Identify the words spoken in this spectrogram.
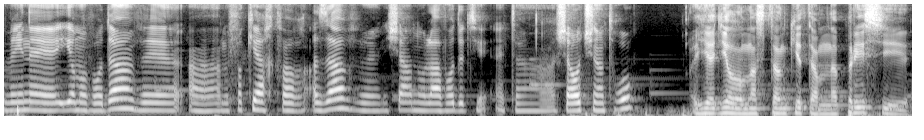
והנה יום עבודה, והמפקח כבר עזב, ונשארנו לעבוד את, את השעות שנותרו. Я делал на станке, там на прессе,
